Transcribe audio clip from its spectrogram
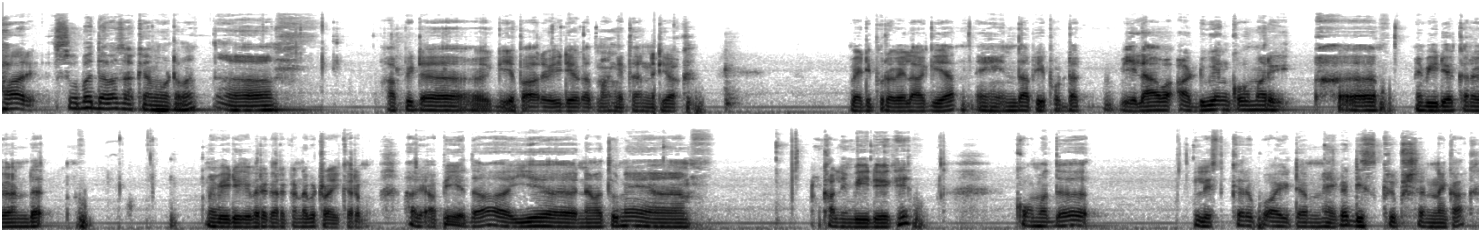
හරි. සුබ දවසක් හැමෝටම. අපිට ගිය පාර වීඩියෝකත් මං හිතන්න ටිකක් වැඩිපුර වෙලා ගිය. එහින්ද අපි පොඩ්ඩක් වෙලාව අඩුවෙන් කොහමරි වීඩියෝ කරගණ්ඩ වීඩිය ඉවර කරන්න ට්‍රයි කරමු. හරි අපි එදා ඊය නැවතුනේ කලින් වීඩියෝ එක කොමද ලිස්ට කරපු අයිටම් එක ඩිස්ක්‍රපෂන් එකක්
